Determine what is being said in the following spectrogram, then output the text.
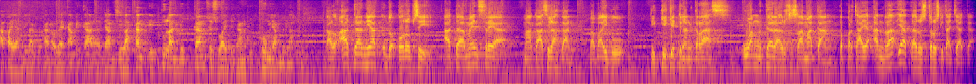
apa yang dilakukan oleh KPK dan silahkan itu lanjutkan sesuai dengan hukum yang berlaku. Kalau ada niat untuk korupsi, ada menstrea, maka silahkan Bapak Ibu digigit dengan keras. Uang negara harus diselamatkan, kepercayaan rakyat harus terus kita jaga.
